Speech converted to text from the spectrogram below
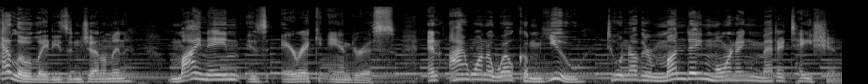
Hello, ladies and gentlemen. My name is Eric Andrus, and I want to welcome you to another Monday morning meditation.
